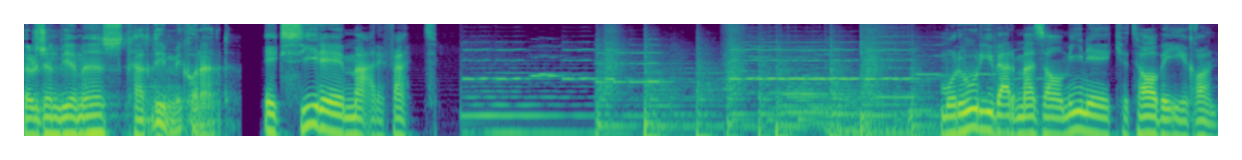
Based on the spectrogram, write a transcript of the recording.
Persian BMS تقدیم می کند. اکسیر معرفت. مروری بر مضامین کتاب ایقان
